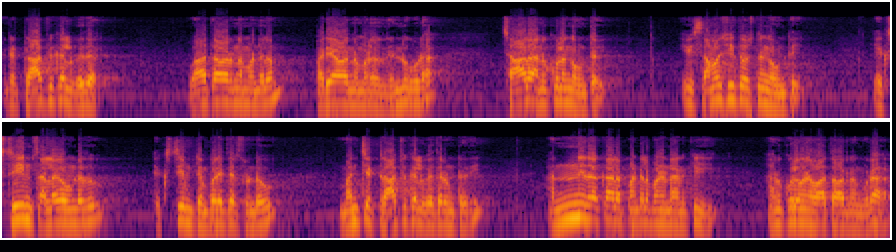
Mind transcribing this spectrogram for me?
అంటే ట్రాఫికల్ వెదర్ వాతావరణ మండలం పర్యావరణ మండలం రెండు కూడా చాలా అనుకూలంగా ఉంటాయి. ఇవి సమశీతోష్ణంగా ఉంటాయి. ఎక్స్ట్రీమ్ చల్లగా ఉండదు ఎక్స్ట్రీమ్ టెంపరేచర్స్ ఉండవు మంచి ట్రాఫికల్ వెదర్ ఉంటుంది. అన్ని రకాల పంటలు పండడానికి అనుకూలమైన వాతావరణం కూడా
